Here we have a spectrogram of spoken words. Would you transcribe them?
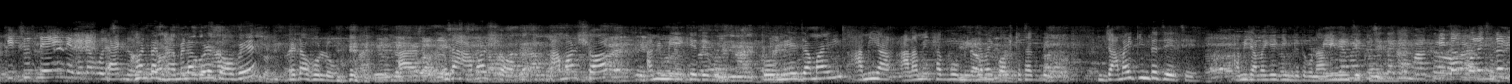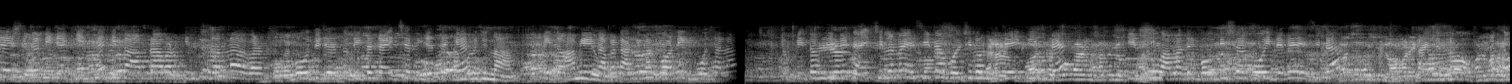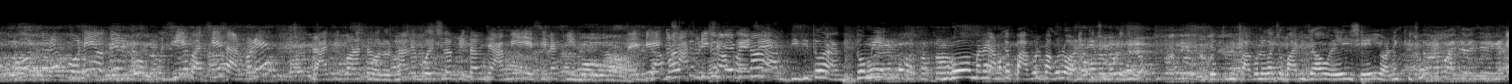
কিছুতেই নেবে না এক ঘণ্টা ঝামেলা করে তবে এটা হলো। আর এটা আমার শখ। আমার শখ আমি মেয়েকে দেবো। তো মেয়ে জামাই আমি আরামে থাকব মেয়ে জামাই কষ্টে থাকবে। জামাই কিনতে চেয়েছে আমি জামাইকে কিনতে দেবো না আমি নিজে কিনে দেবো। প্রীতম বলেছিল যে সেটা নিজে কিনতে কিন্তু আমরা আবার কিনতে না এবার বৌদি যেহেতু দিতে চাইছে নিজে থেকে আমি বলেছি না আমি অনেক বোঝালাম। প্রীতম দিতে চাইছিল না এসিটা বলছিল নিজেই কিনবে। কিন্তু আমাদের বৌদির সঙ্গে ওই দেবে এসিটা। তাই জন্য অতক্ষণ ধরে ফোনে ওদের বুঝিয়ে বাঁচিয়ে তারপরে রাজি করাতে হলো। নাহলে বলছিল প্রীতম যে আমি এসিটা কিনবো। যেহেতু শাশুড়ি শখ দেবে হয়েছে। আর দিদি তো একদমই পুরো মানে আমাকে পাগল পাগল অনেক কিছু বলে দিল। যে তুমি পাগল হয়ে গেছো বাড়ি যাও এই সেই অনেক কিছু।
